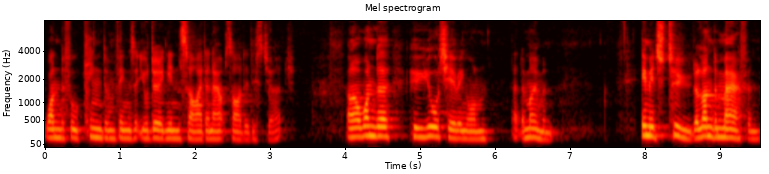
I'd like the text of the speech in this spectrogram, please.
wonderful kingdom things that you're doing inside and outside of this church. And I wonder who you're cheering on at the moment. Image two, the London Marathon.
